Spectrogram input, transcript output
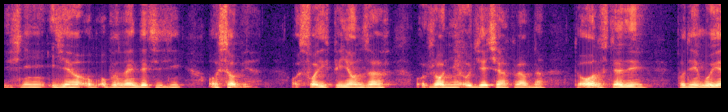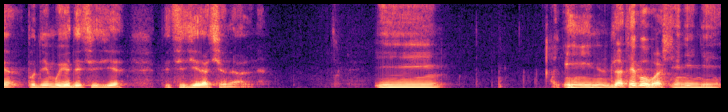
jeśli idzie o, o decyzji o sobie, o swoich pieniądzach, o żonie, o dzieciach, prawda? To on wtedy podejmuje, podejmuje decyzje, decyzje racjonalne. I, I dlatego właśnie nie, nie,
